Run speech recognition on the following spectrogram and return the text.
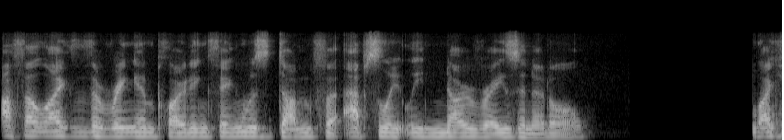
I felt like the ring imploding thing was done for absolutely no reason at all. Like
